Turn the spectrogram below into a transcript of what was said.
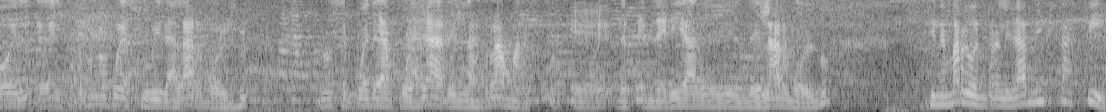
O el, Pokémon no puede subir al árbol, no se puede apoyar en las ramas, porque dependería del árbol, ¿no? Sin embargo, en realidad mixta sí.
